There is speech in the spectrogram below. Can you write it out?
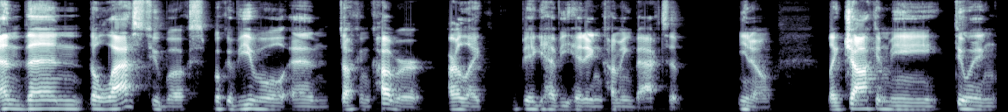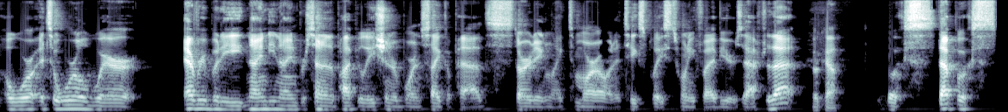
And then the last two books, Book of Evil and Duck and Cover, are like big heavy hitting coming back to, you know, like Jock and me doing a world it's a world where everybody 99% of the population are born psychopaths starting like tomorrow and it takes place 25 years after that. Okay. books that book's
